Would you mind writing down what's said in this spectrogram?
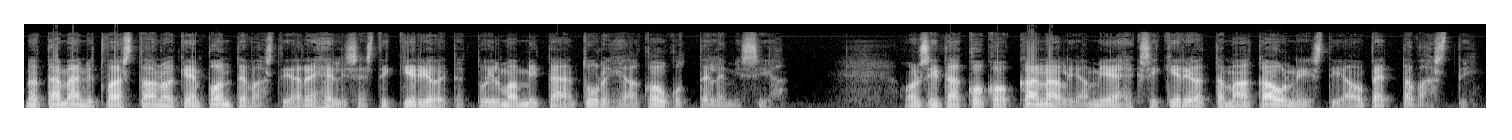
No tämä nyt vasta on oikein pontevasti ja rehellisesti kirjoitettu ilman mitään turhia koukuttelemisia. On sitä koko kanalia mieheksi kirjoittamaan kauniisti ja opettavasti –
